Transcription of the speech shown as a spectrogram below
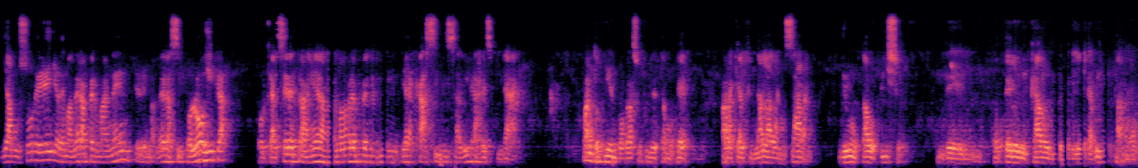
y abusó de ella de manera permanente, de manera psicológica, porque al ser extranjera no le permitía casi salir a respirar. ¿Cuánto tiempo habrá sufrido esta mujer para que al final la lanzaran de un octavo piso del hotel ubicado en Bellavista?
